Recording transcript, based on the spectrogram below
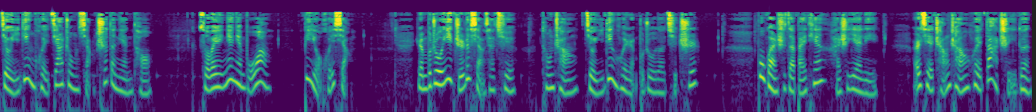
就一定会加重想吃的念头。所谓念念不忘，必有回响。忍不住一直的想下去，通常就一定会忍不住的去吃，不管是在白天还是夜里，而且常常会大吃一顿，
